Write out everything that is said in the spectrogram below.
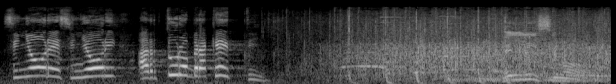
Signore e signori, Arturo Brachetti. Bellissimo.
